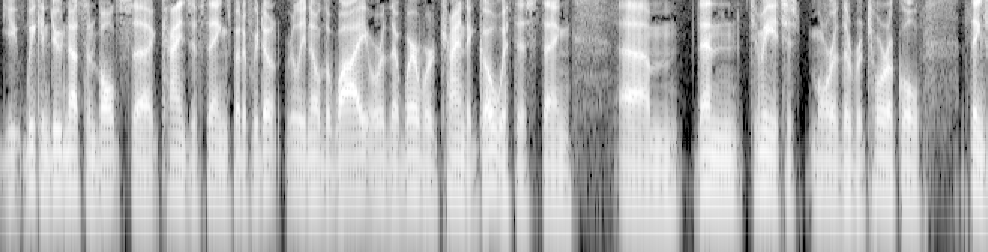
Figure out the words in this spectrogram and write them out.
you, we can do nuts and bolts uh, kinds of things, but if we don't really know the why or the where we're trying to go with this thing, um, then to me it's just more of the rhetorical things.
